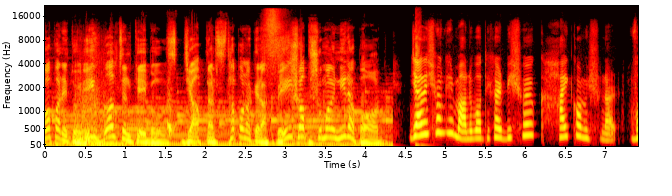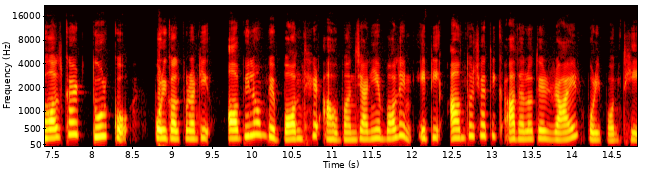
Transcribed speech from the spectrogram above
কপারে তৈরি ওয়ালটন কেবলস যা আপনার স্থাপনাকে রাখবে সব সময় নিরাপদ জাতিসংঘের মানবাধিকার বিষয়ক হাই কমিশনার ভলকার তুর্কো পরিকল্পনাটি অবিলম্বে বন্ধের আহ্বান জানিয়ে বলেন, এটি আন্তর্জাতিক আদালতের রায়ের পরিপন্থী।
